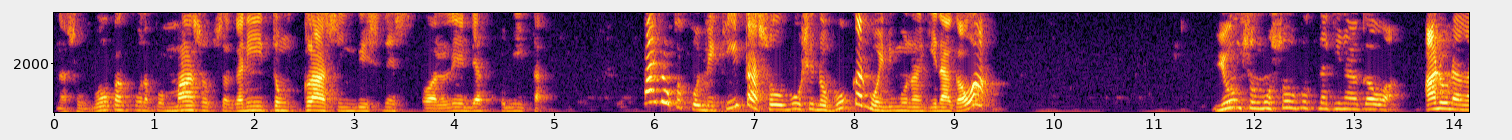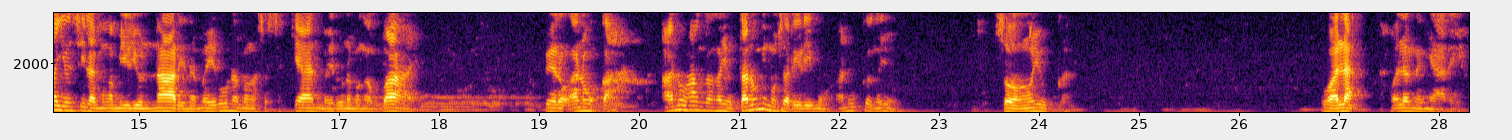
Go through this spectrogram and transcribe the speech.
Nasubukan ko na pumasok sa ganitong klaseng business. Wala, hindi ako kumita. Paano ka kumikita? Subo, sinubukan mo, hindi mo na ginagawa. Yung sumusubok na ginagawa, ano na ngayon sila mga milyonary na mayroon na mga sasakyan, mayroon na mga bahay. Pero ano ka? Ano hanggang ngayon? Tanungin mo sarili mo, ano ka ngayon? So, ngayon ka. Wala. Walang nangyari.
